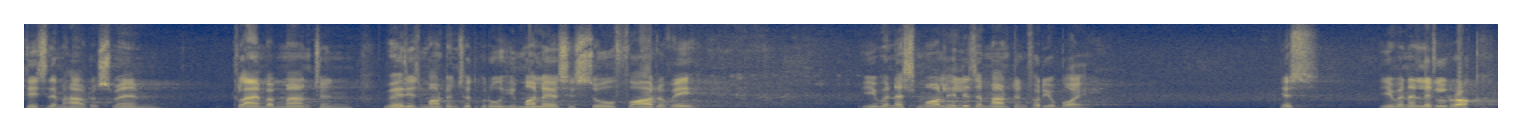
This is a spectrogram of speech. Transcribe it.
teach them how to swim, climb a mountain. Where is mountain Sadhguru? Himalayas is so far away. Even a small hill is a mountain for your boy. Yes? Even a little rock,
